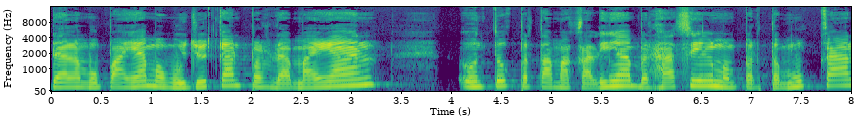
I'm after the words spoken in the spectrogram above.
dalam upaya mewujudkan perdamaian untuk pertama kalinya berhasil mempertemukan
